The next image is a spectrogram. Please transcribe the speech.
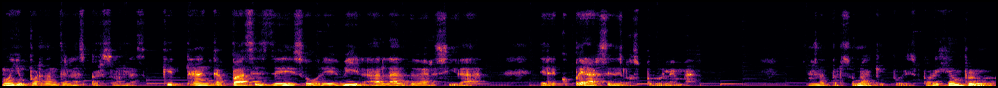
muy importante en las personas. ¿Qué tan capaces de sobrevivir a la adversidad, de recuperarse de los problemas? Una persona que, pues, por ejemplo,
